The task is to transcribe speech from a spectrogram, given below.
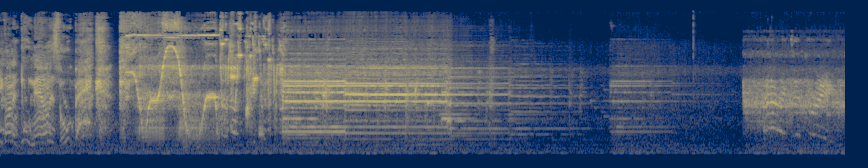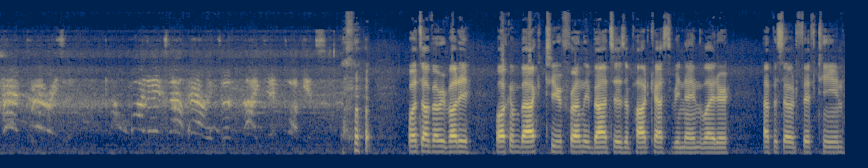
we gonna do now is go back. What's up, everybody? Welcome back to Friendly Bounces, a podcast to be named later, episode 15.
